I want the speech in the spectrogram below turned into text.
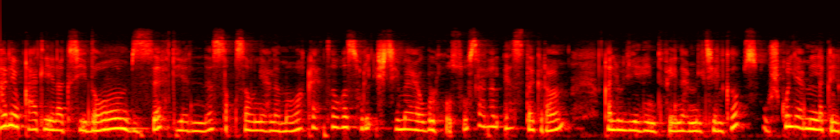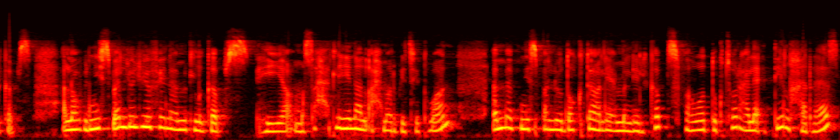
النهار اللي وقعت لي l'accident بزاف ديال الناس سقساوني على مواقع التواصل الاجتماعي وبالخصوص على الإنستغرام. قالوا لي هند فين عملتي القبس؟ وشكون اللي عمل لك القبس؟ alors بالنسبة لليو فين عملت القبس هي مصحة الهلال الأحمر بتطوان. أما بالنسبة le docteur اللي عمل لي القبس فهو الدكتور علاء الدين الخراز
